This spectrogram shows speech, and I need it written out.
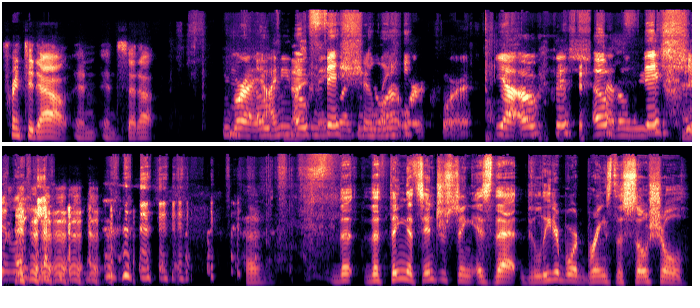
printed out and and set up. Mm-hmm. Right. Oh, I need to make like new artwork for it. Yeah, oh fish. officially the the thing that's interesting is that the leaderboard brings the social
